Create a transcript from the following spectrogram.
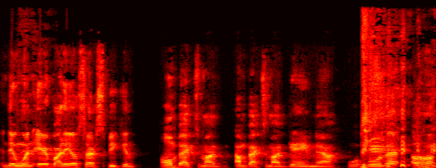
and then when everybody else starts speaking, I'm back to my I'm back to my game now. What, what was that? Oh.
